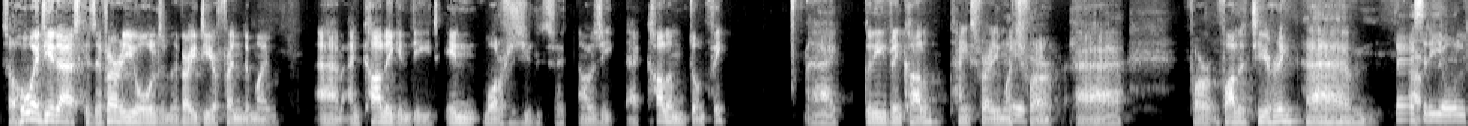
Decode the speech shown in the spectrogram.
So, who I did ask is a very old and a very dear friend of mine um, and colleague indeed in Waterford Technology, uh, Colm Dunphy. Uh, good evening, Colm. Thanks very much for uh, for volunteering. Um, the old.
